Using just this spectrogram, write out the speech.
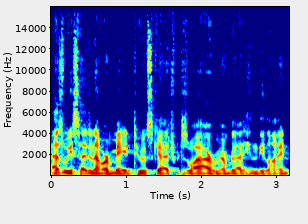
as we said in our made to sketch, which is why I remember that Hindi line.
